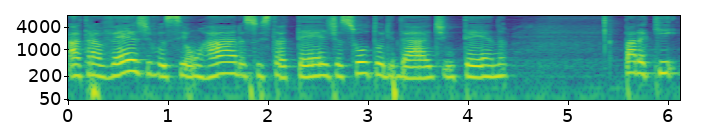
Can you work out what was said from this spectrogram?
através de você honrar a sua estratégia, a sua autoridade interna, para que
